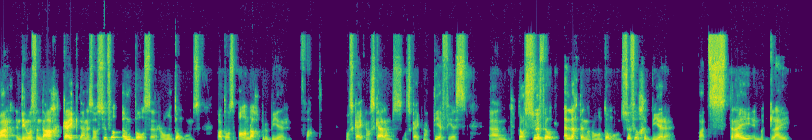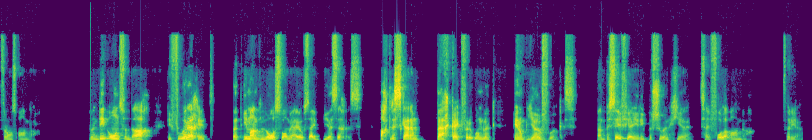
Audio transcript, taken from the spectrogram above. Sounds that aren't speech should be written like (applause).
Maar indien ons vandag kyk, dan is daar soveel impulse rondom ons wat ons aandag probeer vat. Ons kyk na skerms, ons kyk na TV's. Ehm um, daar's soveel inligting rondom ons, soveel gebeure wat stry en beklei vir ons aandag. So indien ons vandag die voorreg het dat iemand los waarmee hy of sy besig is, agter 'n skerm wegkyk vir 'n oomblik en op jou fokus, dan besef jy hierdie persoon gee sy volle aandag vir jou.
